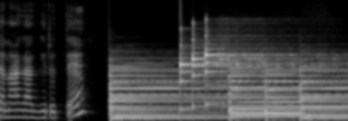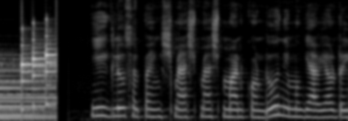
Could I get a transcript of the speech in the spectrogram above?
ಚೆನ್ನಾಗಾಗಿರುತ್ತೆ. ಈಗಲೂ ಸ್ವಲ್ಪ ಹಿಂಗೆ ಸ್ಮ್ಯಾಶ್ ಸ್ಮ್ಯಾಶ್ ಮಾಡಿಕೊಂಡು ನಿಮಗೆ ಯಾವ್ಯಾವ ಡ್ರೈ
